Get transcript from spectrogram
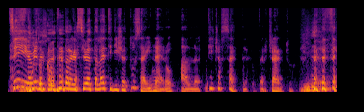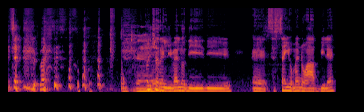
Sì, capito? Il computer che si mette a letto dice tu sei nero al 17%. Sì. Poi c'era il livello di, di eh, se sei o meno abile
